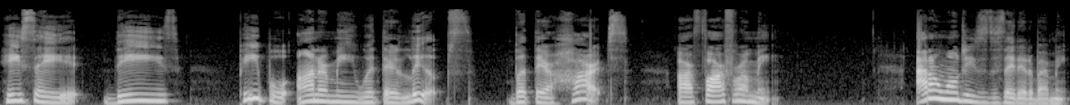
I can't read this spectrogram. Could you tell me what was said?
he said, These people honor me with their lips, but their hearts are far from me. I don't want Jesus to say that about me.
